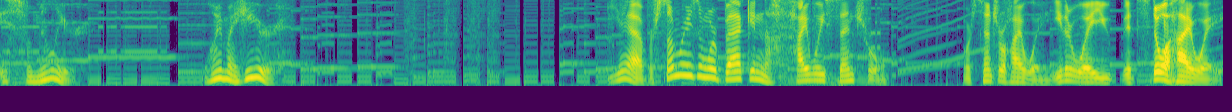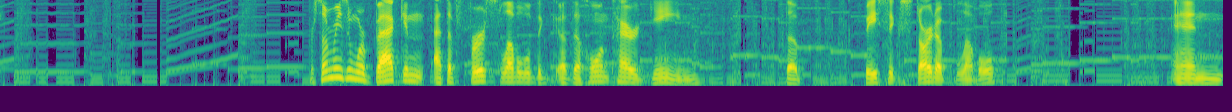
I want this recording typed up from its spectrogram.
is familiar. Why am I here? Yeah, for some reason we're back in Highway Central. Or Central Highway. Either way, you it's still a highway. For some reason, we're back in at the first level of the of the whole entire game, the basic startup level, and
